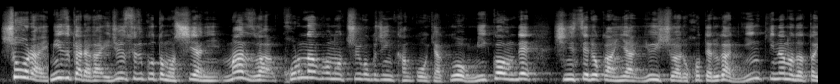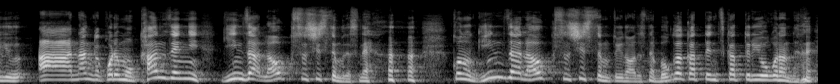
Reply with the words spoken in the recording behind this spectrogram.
将来自らが移住することも視野に、まずはコロナ後の中国人観光客を見込んで、老舗旅館や由緒あるホテルが人気なのだという、あー、なんかこれもう完全に銀座ラオックスシステムですね。この銀座ラオックスシステムというのはですね、僕が勝手に使ってる用語なんでね、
